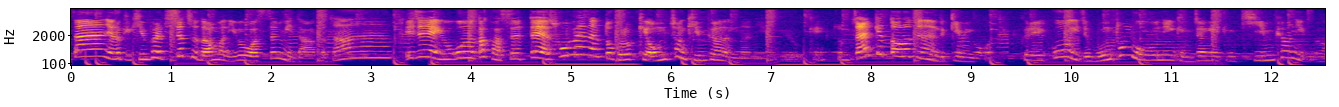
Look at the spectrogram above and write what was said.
짠! 이렇게 긴팔 티셔츠도 한번 입어봤습니다. 짜잔! 이제 이거는 딱 봤을 때 소매는 또 그렇게 엄청 긴 편은 아니에요. 이렇게 좀 짧게 떨어지는 느낌인 것 같아요. 그리고 이제 몸통 부분이 굉장히 좀 긴 편이고요.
